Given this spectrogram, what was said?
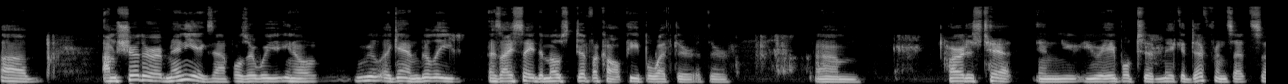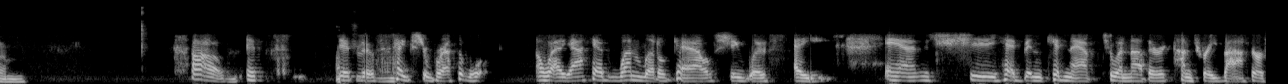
Uh, I'm sure there are many examples where we, you know, real, again, really, as I say, the most difficult people at their at their um, hardest hit and you you're able to make a difference at some oh it's it just takes your breath away i had one little gal. She was eight. And she had been kidnapped to another country by her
